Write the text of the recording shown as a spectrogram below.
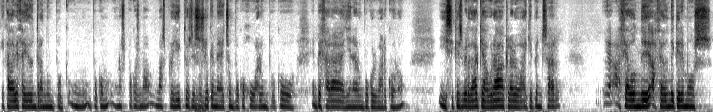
que cada vez ha ido entrando un, poco, un poco, unos pocos más, proyectos y eso es lo que me ha hecho un poco jugar un poco, empezar a llenar un poco el barco, ¿no? Y sí que es verdad que ahora, claro, hay que pensar hacia dónde, hacia dónde queremos,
